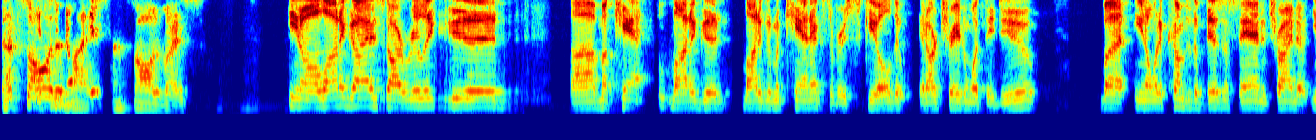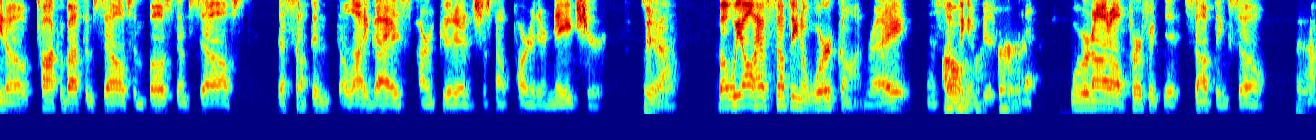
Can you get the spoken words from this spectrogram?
That's solid advice. That's solid advice. you know, a lot of guys are really good. Uh, mechan- a lot of good, a lot of good mechanics. They're very skilled at, at our trade and what they do. But you know, when it comes to the business end and trying to, you know, talk about themselves and boast themselves, that's something a lot of guys aren't good at. It's just not part of their nature. So, Yeah. but we all have something to work on, right? And something Oh, in business. sure. We're not all perfect at something. So Yeah.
